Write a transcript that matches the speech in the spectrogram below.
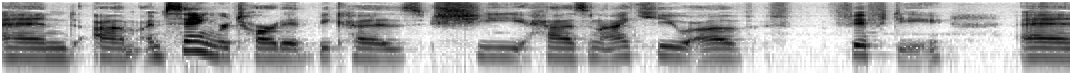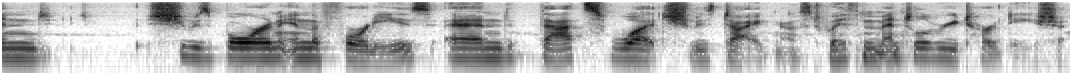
and um, I'm saying retarded because she has an IQ of 50 and she was born in the 40s and that's what she was diagnosed with mental retardation.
